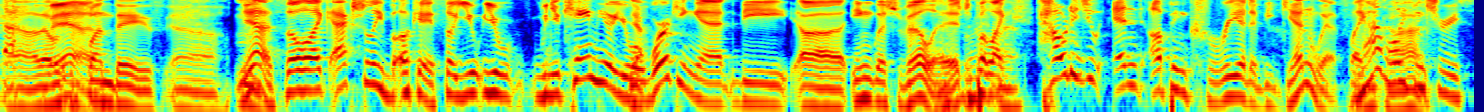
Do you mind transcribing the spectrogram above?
Yeah, that was Man. some fun days. Yeah. Mm. Yeah, so like actually, okay, so you you when you came here, you Yeah. were working at the uh, English Village, That's but like, man. how did you end up in Korea to begin with? Like, yeah, I've always been curious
